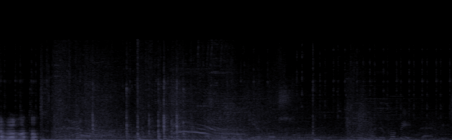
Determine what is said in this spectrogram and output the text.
Level 6-ot. Én vagyok a B-terv is.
